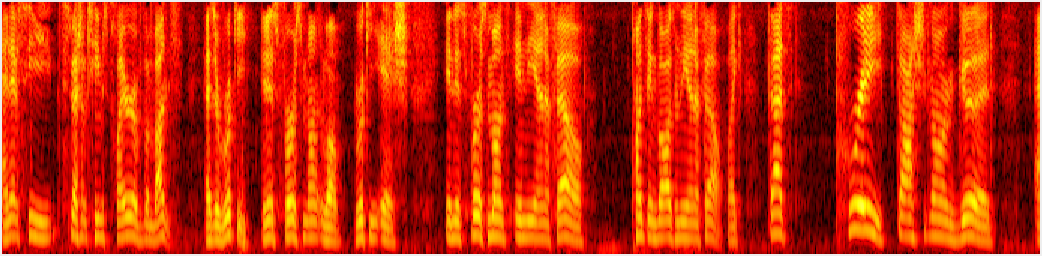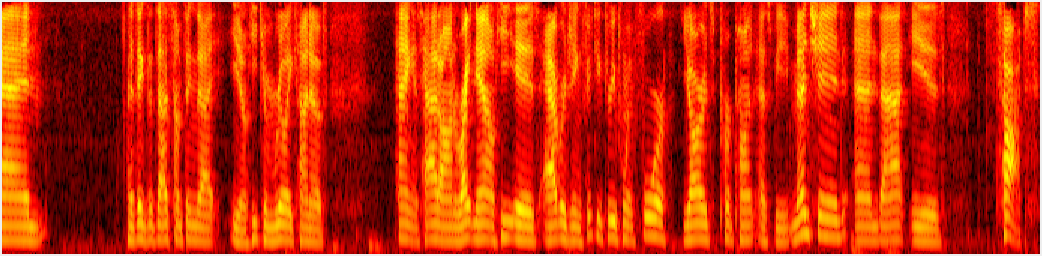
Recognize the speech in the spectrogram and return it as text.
NFC Special Teams Player of the Month as a rookie in his first month. Well, rookie ish in his first month in the NFL, punting balls in the NFL. Like that's pretty gosh darn good, and I think that that's something that you know he can really kind of hang his hat on. Right now, he is averaging 53.4 yards per punt, as we mentioned, and that is tops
